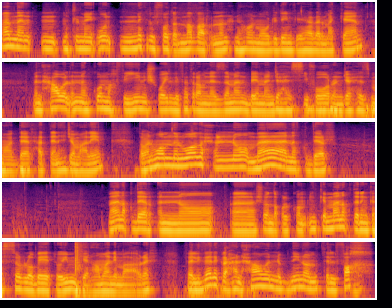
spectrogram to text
ما بدنا مثل ما يقول نلفت النظر إنه نحن هون موجودين في هذا المكان. بنحاول إنه نكون مخفيين شوي لفترة من الزمن بين ما نجهز C4 نجهز معدات حتى نهجم عليه. طبعا هو من الواضح إنه ما نقدر ما نقدر إنه آه شو بدي أقول لكم؟ يمكن ما نقدر نكسر له بيته يمكن ها ماني ما اعرف فلذلك رح نحاول نبني له مثل فخ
